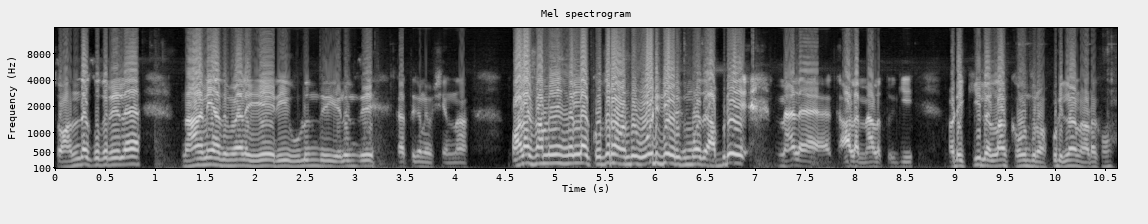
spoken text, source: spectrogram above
ஸோ அந்த குதிரையில் நானே அது மேலே ஏறி உளுந்து எழுந்து கற்றுக்கின விஷயம்தான். பல சமயங்களில் குதிரை வந்து ஓடிட்டே இருக்கும்போது அப்படியே மேலே காலை மேலே தூக்கி அப்படியே கீழெல்லாம் கவுந்துரும். அப்படிலாம் நடக்கும்.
